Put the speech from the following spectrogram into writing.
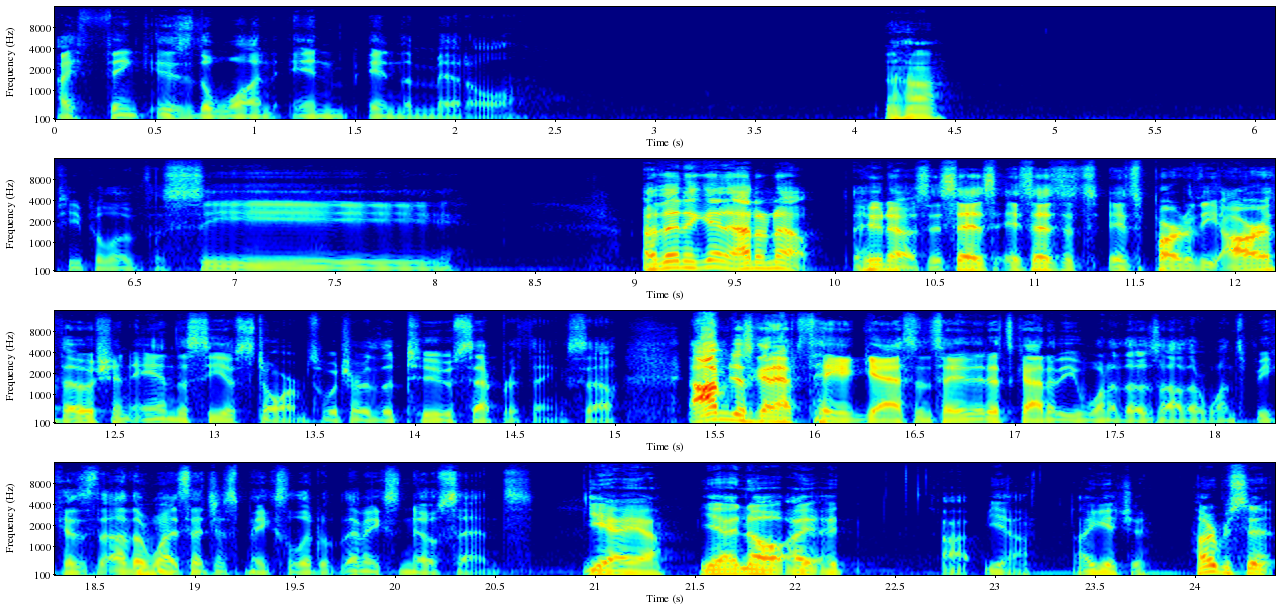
I think is the one in in the middle. Uh-huh. People of the sea. And then again, I don't know. Who knows? It says it says it's it's part of the Aryth Ocean and the Sea of Storms, which are the two separate things. So I'm just gonna have to take a guess and say that it's got to be one of those other ones because otherwise Mm-hmm. that just makes a little that makes no sense. Yeah, yeah. Yeah, no, I, I uh, yeah, I get you. 100%.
